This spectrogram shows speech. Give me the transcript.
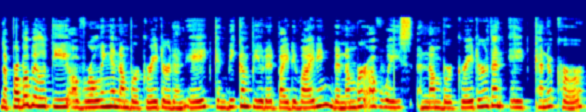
The probability of rolling a number greater than 8 can be computed by dividing the number of ways a number greater than 8 can occur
